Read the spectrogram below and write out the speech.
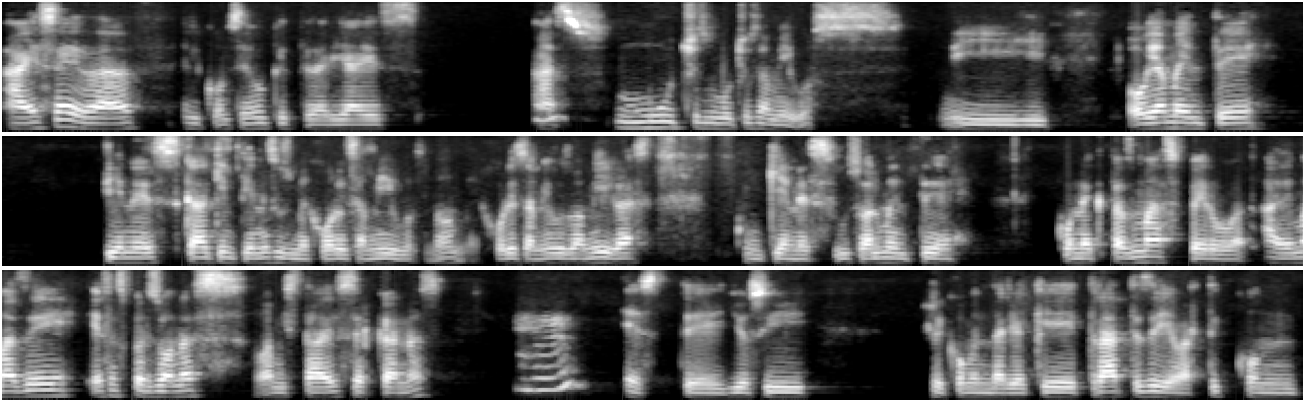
a esa edad el consejo que te daría es haz muchos, muchos amigos. Y obviamente tienes, cada quien tiene sus mejores amigos, ¿no? Mejores amigos o amigas con quienes usualmente conectas más, pero además de esas personas o amistades cercanas, este, yo sí recomendaría que trates de llevarte con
